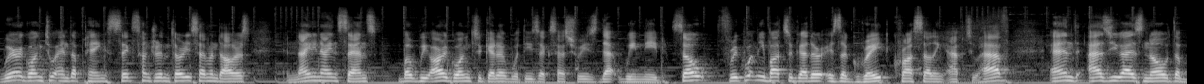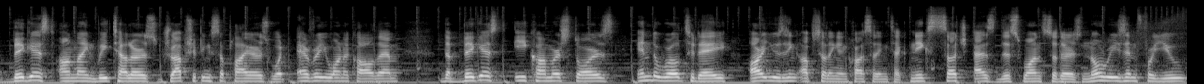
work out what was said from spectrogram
we're going to end up paying $637.99, but we are going to get it with these accessories that we need. So frequently bought together is a great cross-selling app to have. And as you guys know, the biggest online retailers, dropshipping suppliers, whatever you want to call them, the biggest e-commerce stores in the world today are using upselling and cross-selling techniques such as this one. So there's no reason for you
